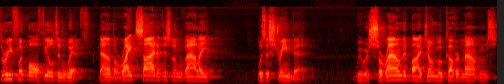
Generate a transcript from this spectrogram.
three football fields in width. Down the right side of this little valley was a stream bed. We were surrounded by jungle covered mountains,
